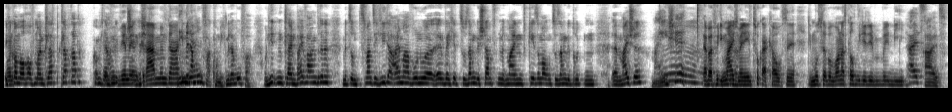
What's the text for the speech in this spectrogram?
Ich komme auch auf meinem Klapp Klapprad. Komme ich da Ja, ange- wir haben ja einen Graben im Garten. Nee, mit der hier. Mofa komme ich, mit der Mofa. Und hinten einen kleinen Beiwagen drinne mit so einem 20-Liter-Eimer, wo nur irgendwelche zusammengestampften, mit meinen Käsemauken zusammengedrückten äh, Maische. Maische? Aber für die meisten, ne? wenn du den Zucker kaufst, ne, den musst du aber woanders kaufen, wie du den, die. Als. Als.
